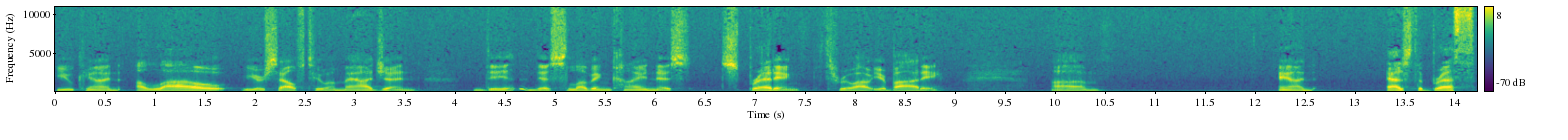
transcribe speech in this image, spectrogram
you can allow yourself to imagine the, this loving kindness spreading throughout your body. Um, and as the breath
